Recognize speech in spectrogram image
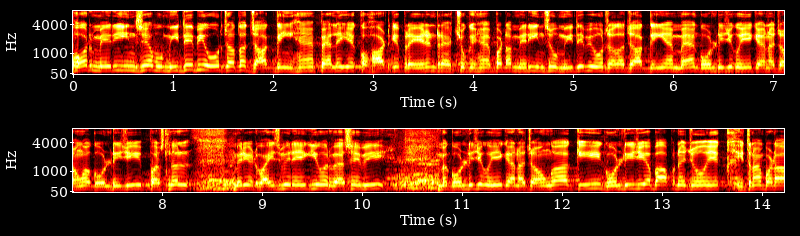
और मेरी इनसे अब उम्मीदें भी और ज़्यादा जाग गई हैं। पहले ये कोहाट के प्रेसिडेंट रह चुके हैं, बट अब मेरी इनसे उम्मीदें भी और ज़्यादा जाग गई हैं। मैं गोल्डी जी को ये कहना चाहूँगा, गोल्डी जी, पर्सनल मेरी एडवाइस भी रहेगी और वैसे भी मैं गोल्डी जी को ये कहना चाहूँगा कि गोल्डी जी, अब आपने जो एक इतना बड़ा,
